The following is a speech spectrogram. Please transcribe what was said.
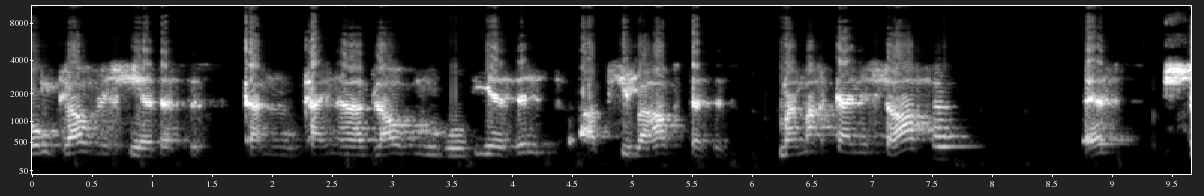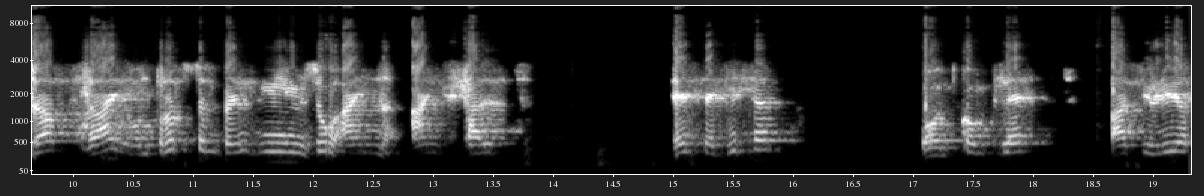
unglaublich hier. Das ist, kann keiner glauben, wo wir sind. Abschiebehaft, das ist, man macht keine Strafe. Er ist straffrei und trotzdem bringen ihm so ein Anstalt hinter Gitter und komplett asiliert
